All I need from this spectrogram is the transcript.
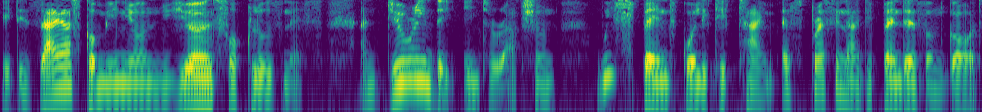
It desires communion, yearns for closeness, and during the interaction, we spend quality time expressing our dependence on God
